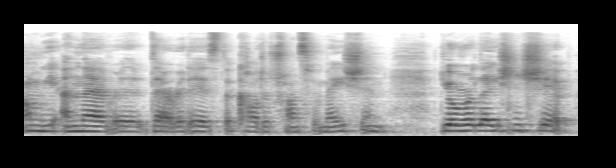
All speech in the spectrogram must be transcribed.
and we and there there it is the card of transformation. Your relationship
